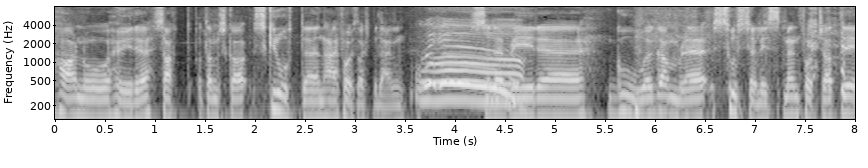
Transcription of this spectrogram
har nå Høyre sagt at de skal skrote denne foretaksmodellen. Så det blir eh, gode, gamle sosialismen fortsatt i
